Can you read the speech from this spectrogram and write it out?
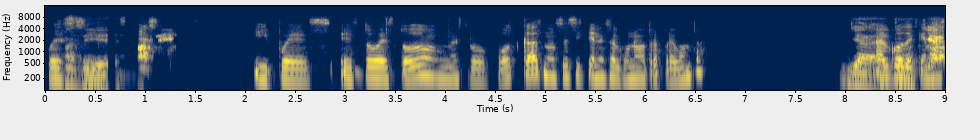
Pues Así es. Y pues esto es todo en nuestro podcast. No sé si tienes alguna otra pregunta. Ya, Algo de que más.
